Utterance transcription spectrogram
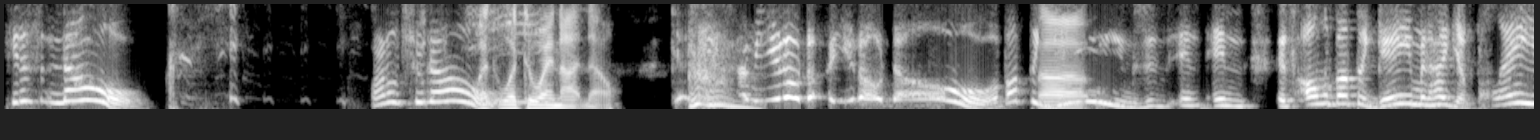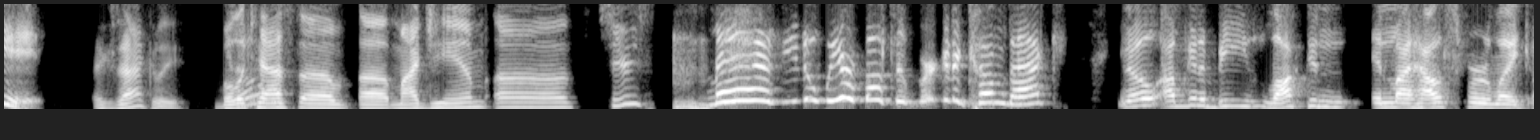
He doesn't know. Why don't you know? What, what do I not know? I mean, you don't know. You don't know about the Uh, games, and, and and it's all about the game and how you play it. Exactly. Bulletcast. Uh, uh, my GM. Uh, series. man you know we are about to we're gonna come back you know i'm gonna be locked in in my house for like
